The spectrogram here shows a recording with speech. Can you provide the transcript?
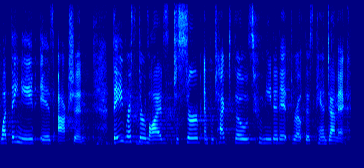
What they need is action. They risked their lives to serve and protect those who needed it throughout this pandemic.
